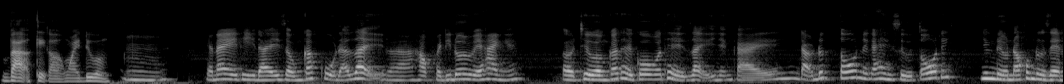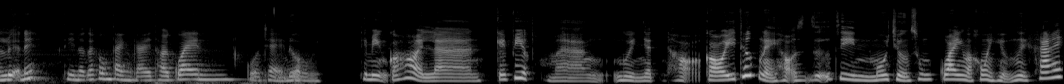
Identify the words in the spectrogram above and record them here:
và kể cả ở ngoài đường. Ừ. Cái này thì đấy giống các cụ đã dạy là học phải đi đôi với hành ấy. Ở trường các thầy cô có thể dạy những cái đạo đức tốt những cái hành xử tốt ấy nhưng nếu nó không được rèn luyện ấy thì nó sẽ không thành cái thói quen của trẻ được. rồi. thì mình cũng có hỏi là cái việc mà người Nhật họ có ý thức này họ giữ gìn môi trường xung quanh và không ảnh hưởng người khác ấy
